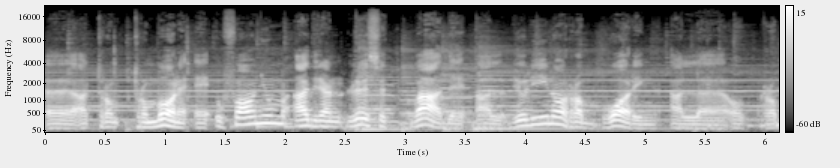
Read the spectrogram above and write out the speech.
eh, al trom- trombone e euphonium, Adrian Löset Vade al violino, Rob Waring al, o Rob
